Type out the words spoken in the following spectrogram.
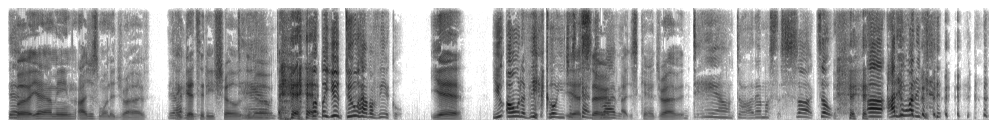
Yeah. But yeah, I mean, I just want to drive Yeah, and get you. to these shows. you know. But but you do have a vehicle. yeah. You own a vehicle. You just yes, can't sir. drive it. I just can't drive it. Damn, dog, that must have sucked. So, uh, I didn't want to get.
